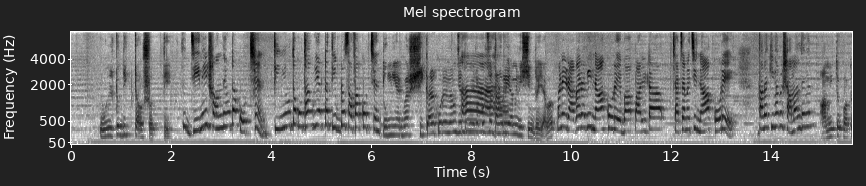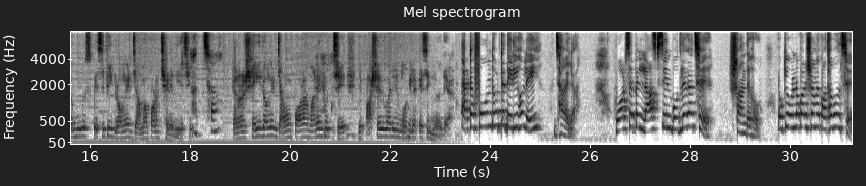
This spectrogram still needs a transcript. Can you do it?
উল্টো দিকটাও সত্যি। তো যিনি সন্দেহটা করছেন তিনিও তো কোথাও গিয়ে একটা তীব্র সাফার করছেন। তুমি একবার স্বীকার করে নাও যে তুমি এটা করছ হ্যাঁ, তাহলেই আমি নিশ্চিন্ত হয়ে যাব। মানে রাগারাগি না করে বা পাল্টা চাচামেচি না করে তারা কীভাবে সামাল দেবেন? আমি তো কতগুলো স্পেসিফিক রঙের জামা পরা ছেড়ে দিয়েছি। আচ্ছা। কেননা সেই রঙের জামা পরা মানে হচ্ছে যে পাশের বাড়ির মহিলাকে সিগন্যাল দেয়া। একটা ফোন ধরতে দেরি হলেই ঝামেলা। হোয়াটসঅ্যাপের লাস্ট সিন বদলে গেছে সন্দেহ। ও কি অন্য কারোর সঙ্গে কথা বলছে?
